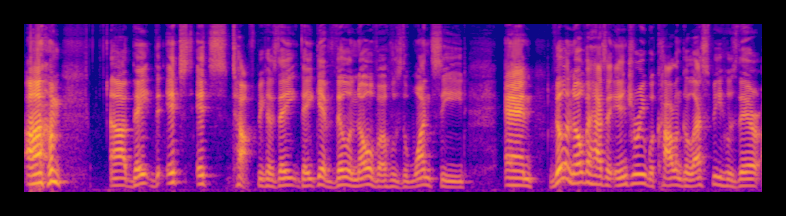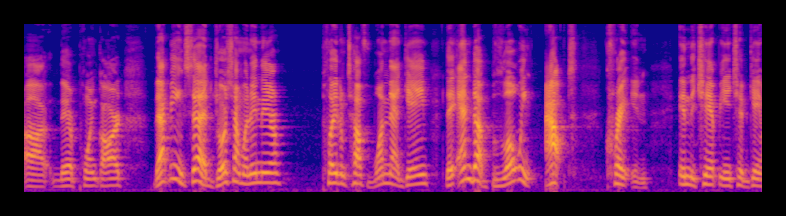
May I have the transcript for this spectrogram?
Um, uh, they it's it's tough because they they get Villanova, who's the one seed, and Villanova has an injury with Collin Gillespie, who's their uh, their point guard. That being said, Georgetown went in there, played them tough, won that game. They end up blowing out Creighton in the championship game.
